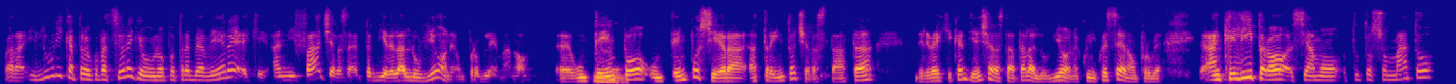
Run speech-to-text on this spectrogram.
Guarda, l'unica preoccupazione che uno potrebbe avere è che anni fa c'era, per dire, l'alluvione è un problema, no? Eh, un, tempo, mm. un tempo si era, a Trento c'era stata nelle vecchie cantine c'era stata l'alluvione, quindi questo era un problema. Anche lì però siamo tutto sommato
